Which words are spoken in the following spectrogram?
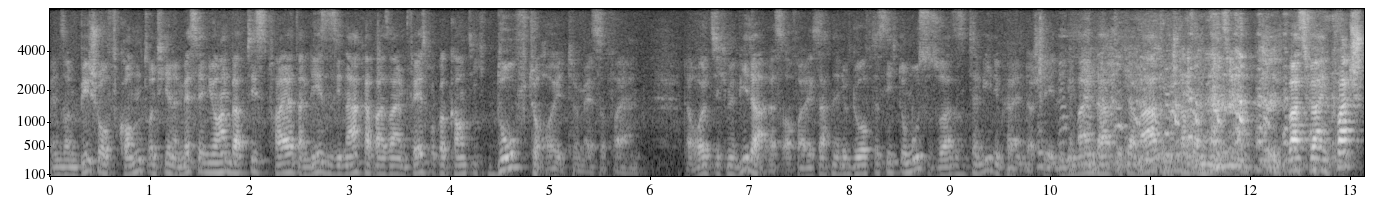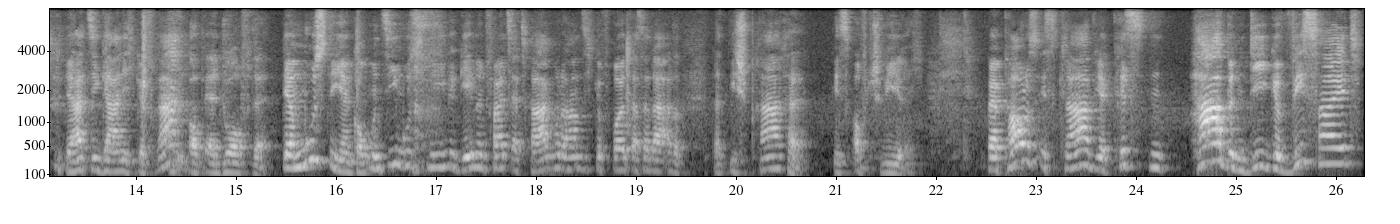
Wenn so ein Bischof kommt und hier eine Messe in Johann Baptist feiert, dann lesen Sie nachher bei seinem Facebook-Account, ich durfte heute Messe feiern. Da rollt sich mir wieder alles auf, weil ich sage, nee, du durftest nicht, du musstest, du hattest einen Termin im Kalender stehen. Die Gemeinde hat dich erwartet, du standst am Herzen. Was für ein Quatsch. Der hat sie gar nicht gefragt, ob er durfte. Der musste hier kommen und sie mussten ihn gegebenenfalls ertragen oder haben sich gefreut, dass er da, also die Sprache ist oft schwierig. Bei Paulus ist klar, wir Christen haben die Gewissheit,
